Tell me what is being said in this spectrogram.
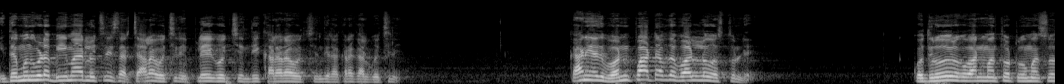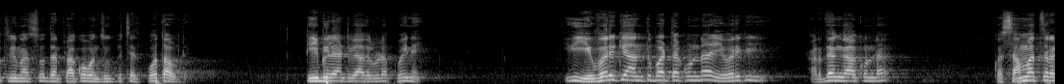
ఇంతకుముందు కూడా బీమార్లు వచ్చినాయి సార్ చాలా వచ్చినాయి. ప్లేగ్ వచ్చింది కలరా వచ్చింది రకరకాలుగా వచ్చినాయి. కానీ అది వన్ పార్ట్ ఆఫ్ ద వరల్డ్లో వస్తుండే. కొద్ది రోజులు ఒక one month two months three months దాని ప్రకోపం చూపించి అది పోతూ ఉంటాయి. టీబీ లాంటి వ్యాధులు కూడా పోయినాయి. ఇది ఎవరికి అంతుపట్టకుండా ఎవరికి అర్థం కాకుండా ఒక సంవత్సర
